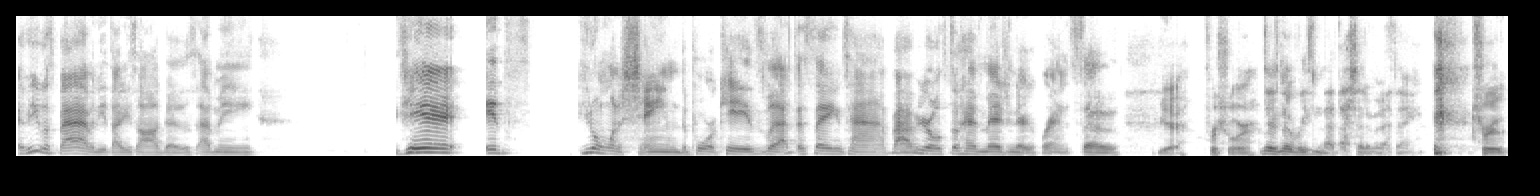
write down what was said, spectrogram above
If he was five and he thought he saw a ghost, I mean, yeah, it's you don't want to shame the poor kids, but at the same time, five year olds still have imaginary friends. So, yeah, for sure. There's no reason that that should have been a thing. True.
